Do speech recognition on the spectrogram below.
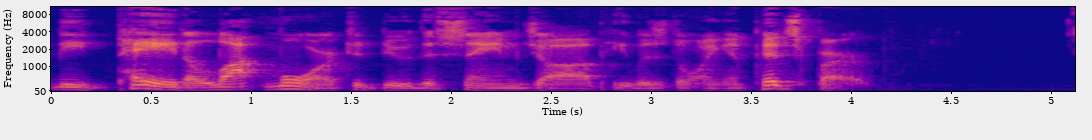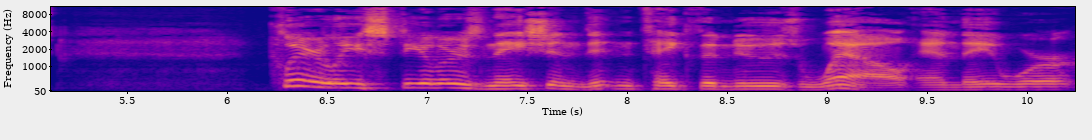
be paid a lot more to do the same job he was doing in Pittsburgh. Clearly, Steelers Nation didn't take the news well, and they were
